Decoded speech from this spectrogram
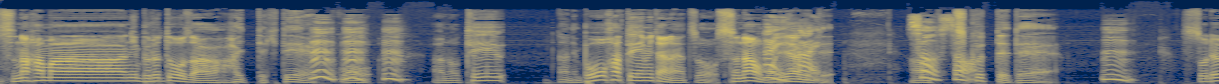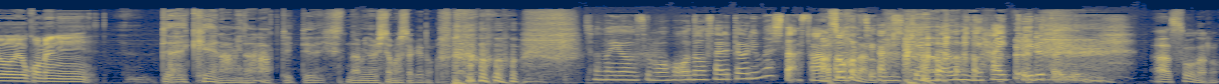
砂浜にブルドーザーが入ってきて、ううんこうんうん。あの堤何防波堤みたいなやつを砂を盛り上げて、はいはい。あのそうそう。作っててうん。それを横目にでけえ波だなって言って波乗りしてましたけど。その様子も報道されておりました。サーファーたちが危険な海に入っているという。あそうなの？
